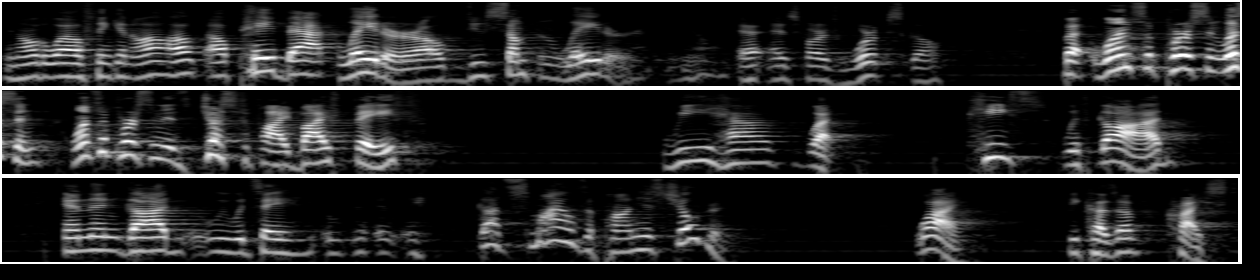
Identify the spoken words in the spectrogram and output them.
And all the while thinking, oh, I'll, I'll pay back later, or I'll do something later, you know, as far as works go. But once a person, listen, once a person is justified by faith, we have what? Peace with God. And then God, we would say, God smiles upon his children. Why? Because of Christ.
